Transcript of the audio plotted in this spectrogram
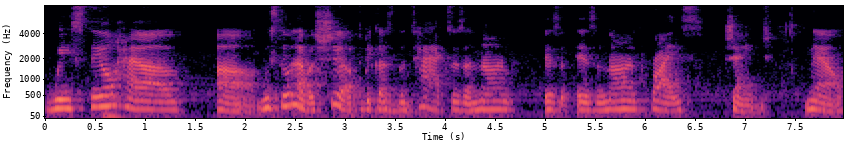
We still have uh, we still have a shift because the tax is a non is is non-price change. Now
